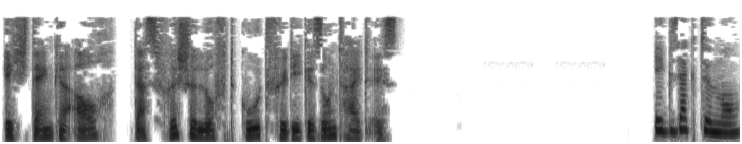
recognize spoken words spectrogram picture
Ich denke auch, dass frische Luft gut für die Gesundheit ist. Exactement.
